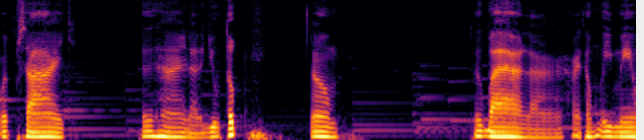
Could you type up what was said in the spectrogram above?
website thứ hai là youtube đúng không? Thứ ba là hệ thống email.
